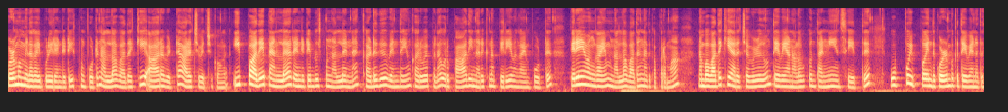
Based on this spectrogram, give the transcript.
குழம்பு மிளகாய் பொடி ரெண்டு டீஸ்பூன் போட்டு நல்லா வதக்கி ஆற விட்டு அரைச்சி வச்சுக்கோங்க. இப்போ அதே பேனில் ரெண்டு டேபிள் ஸ்பூன் நல்லெண்ணெய் கடுகு வெந்தயம் கருவேப்பிலை ஒரு பாதி நறுக்கின பெரிய வெங்காயம் போட்டு பெரிய வெங்காயம் நல்லா வதங்கினதுக்கப்புறமா நம்ம வதக்கி அரைச்ச விழுதும் தேவையான அளவுக்கும் தண்ணியும் சேர்த்து உப்பு இப்போ இந்த குழம்புக்கு தேவையானதை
